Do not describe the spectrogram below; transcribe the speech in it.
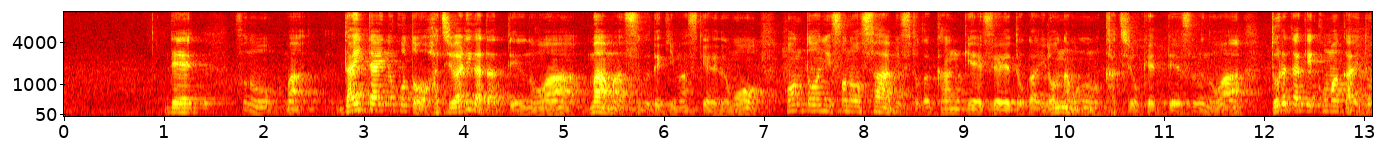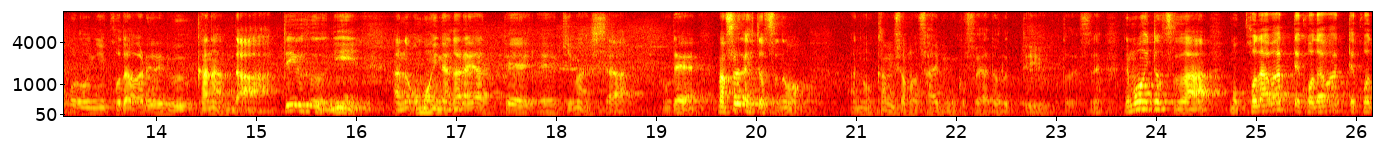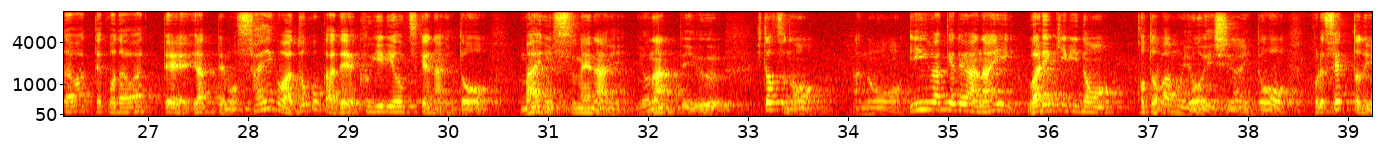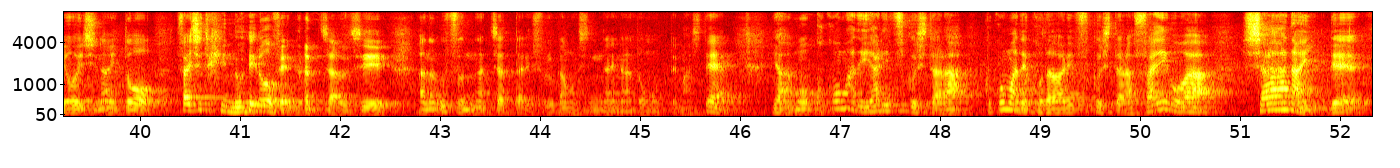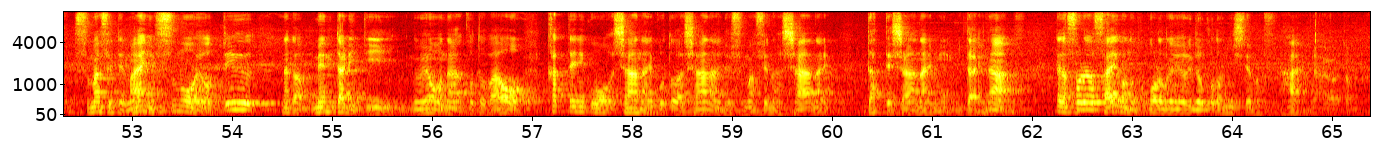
でそのまあ大体のことを8割方っていうのはまあまあすぐできますけれども本当にそのサービスとか関係性とかいろんなものの価値を決定するのはどれだけ細かいところにこだわれるかなんだっていうふうにあの思いながらやってきましたので、まあ、それが一つのあの神様の細部にこそ宿るっていうことですね。でもう一つはもうこだわってこだわってこだわってこだわってやっても最後はどこかで区切りをつけないと前に進めないよなっていう一つのあの言い訳ではない割り切りの言葉も用意しないとこれセットで用意しないと最終的にノイローゼになっちゃうしあの鬱になっちゃったりするかもしれないなと思ってましていやもうここまでやり尽くしたらここまでこだわり尽くしたら最後はしゃあないで済ませて前に進もうよっていうなんかメンタリティのような言葉を勝手にこうしゃあないことはしゃあないで済ませなしゃあないだってしゃあないもんみたいなだからそれを最後の心の拠り所にしてますはい。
